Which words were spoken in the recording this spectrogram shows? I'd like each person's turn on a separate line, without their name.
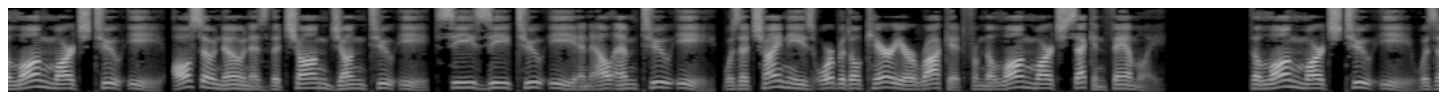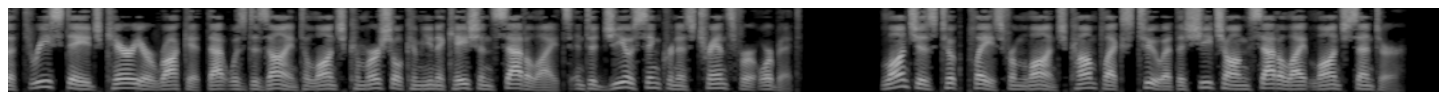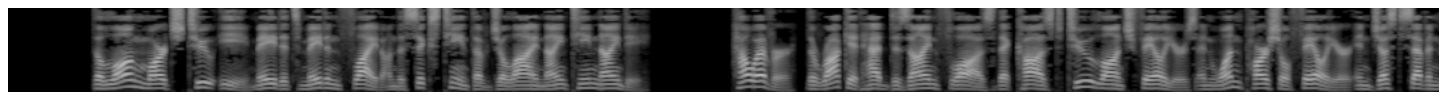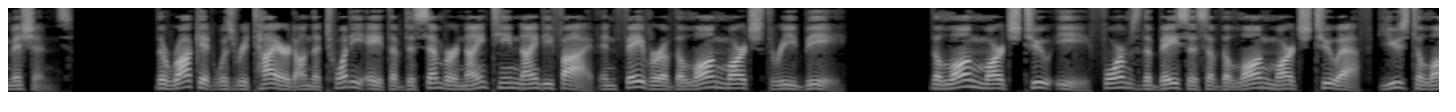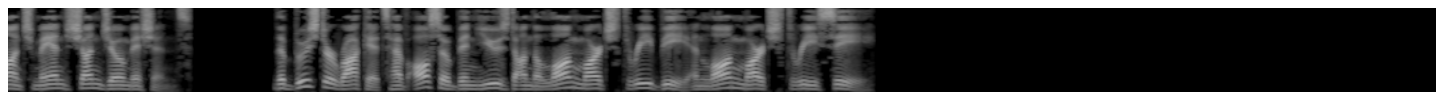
The Long March 2E, also known as the Changzheng 2E, CZ-2E and LM-2E, was a Chinese orbital carrier rocket from the Long March 2nd family. The Long March 2E was a three-stage carrier rocket that was designed to launch commercial communications satellites into geosynchronous transfer orbit. Launches took place from Launch Complex 2 at the Xichang Satellite Launch Center. The Long March 2E made its maiden flight on 16 July 1990. However, the rocket had design flaws that caused two launch failures and one partial failure in just seven missions. The rocket was retired on 28 December 1995 in favor of the Long March 3B. The Long March 2E forms the basis of the Long March 2F, used to launch manned Shenzhou missions. The booster rockets have also been used on the Long March 3B and Long March 3C.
